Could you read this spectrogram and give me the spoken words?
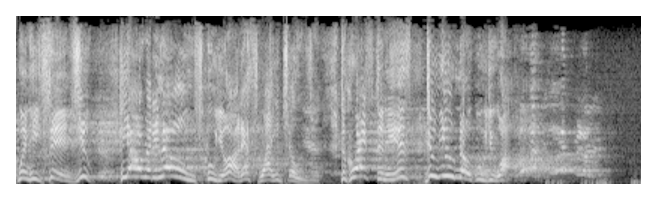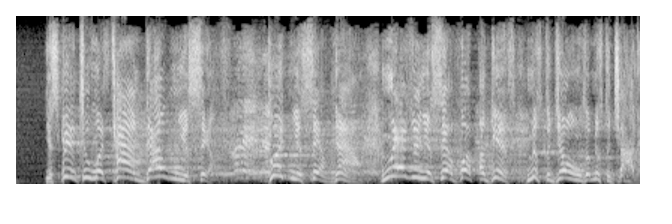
when he sends you. He already knows who you are. That's why he chose you. The question is, do you know who you are? You spend too much time doubting yourself, putting yourself down, measuring yourself up against Mr. Jones or Mr. Charlie.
